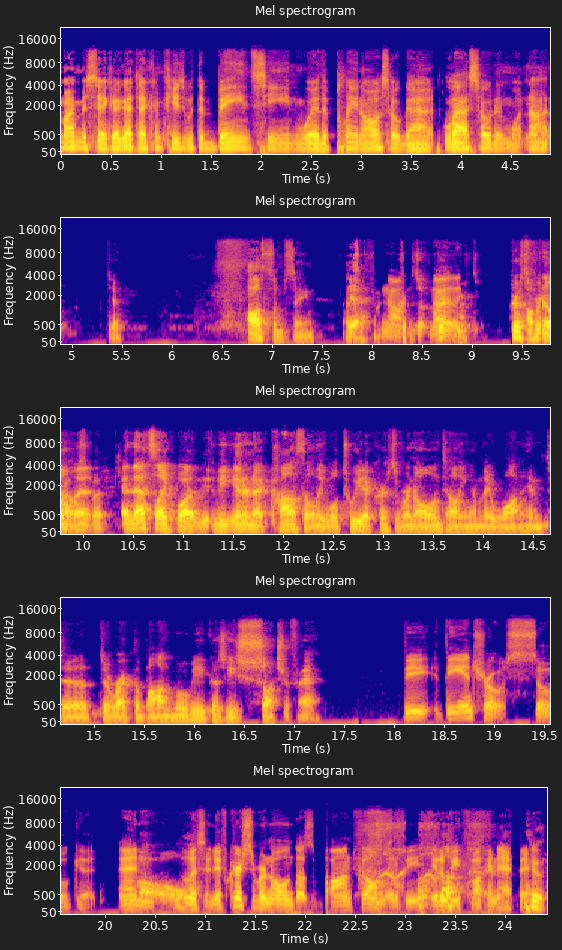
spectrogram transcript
My mistake. I got that confused with the Bane scene where the plane also got lassoed and whatnot. Yeah. Awesome scene. That's Yeah. No, Christo- no, like, Christopher off the rails, Nolan, but- and that's like why the, the internet constantly will tweet at Christopher Nolan telling him they want him to direct the Bond movie because he's such a fan. The the intro is so good. And Oh. listen, if Christopher Nolan does a Bond film, it'll be it'll be fucking epic. Dude,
